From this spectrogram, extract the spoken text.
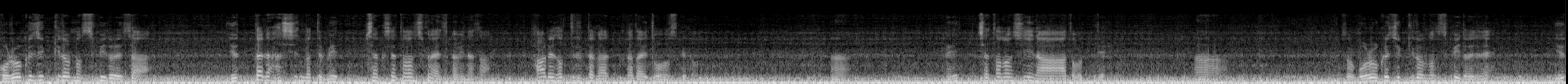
560キロのスピードでさゆったり走るのってめっちゃくちゃ楽しくないですか？皆さん。ハーレー乗ってる方にと思うんですけど。うん。めっちゃ楽しいなと思って、うん、そう560キロのスピードでねゆっ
